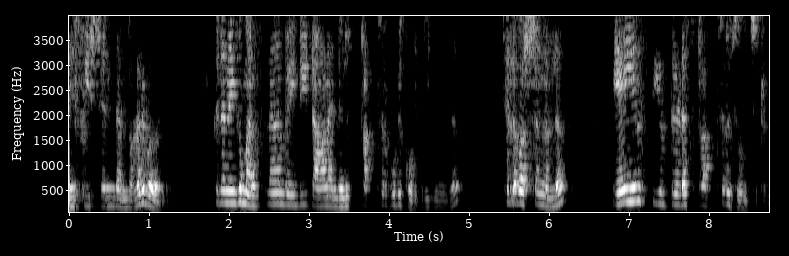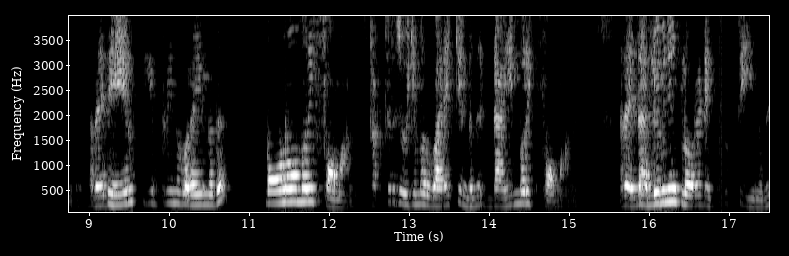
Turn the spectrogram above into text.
ഡെഫിഷ്യന്റ് എന്നുള്ളൊരു വേർഡ് പിന്നെ നിങ്ങൾക്ക് മനസ്സിലാകാൻ വേണ്ടിയിട്ടാണ് എന്റെ ഒരു സ്ട്രക്ചർ കൂടി കൊടുത്തിരിക്കുന്നത്. ചില വർഷങ്ങളിൽ എ എൽ സി എൽ ത്രീയുടെ സ്ട്രക്ചർ ചോദിച്ചിട്ടുണ്ട്. അതായത് A L C L three എന്ന് പറയുന്നത് മോണോമറിക് ഫോം ആണ്. സ്ട്രക്ചർ ചോദിക്കുമ്പോൾ അത് വരയ്ക്കേണ്ടത് ഡൈമറിക് ഫോം ആണ്. അതായത് അലൂമിനിയം ക്ലോറൈഡ് എക്സിസ്റ്റ് ചെയ്യുന്നത്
